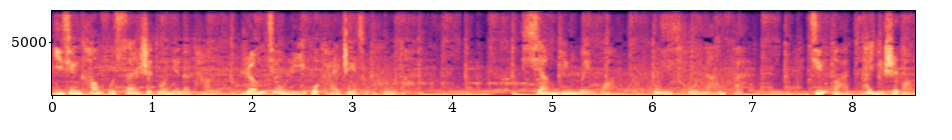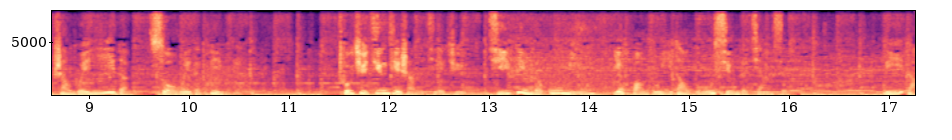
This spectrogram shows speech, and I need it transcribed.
已经康复三十多年的他，仍旧离不开这座孤岛。乡音未忘，故土难返。尽管他已是岛上唯一的所谓的病人，除去经济上的拮据，疾病的污名也恍如一道无形的枷锁。离岛，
